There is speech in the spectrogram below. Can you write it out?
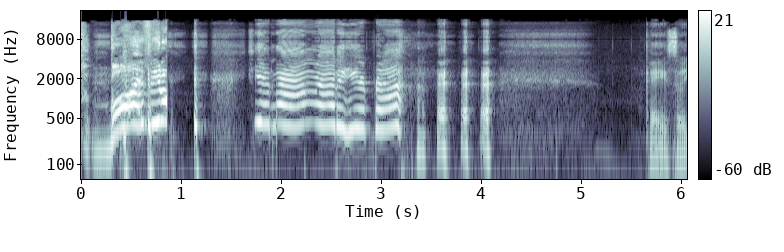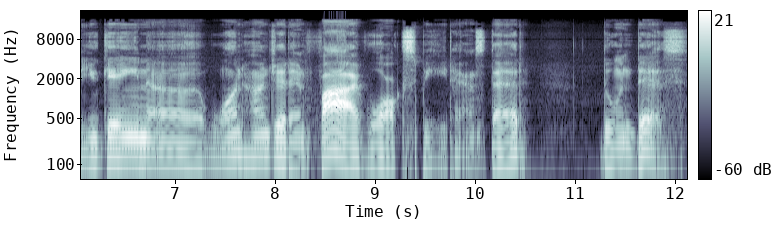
Boy, if you don't. yeah, nah, I'm out of here, bro. Okay, so you gain uh, 105 walk speed instead doing this.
